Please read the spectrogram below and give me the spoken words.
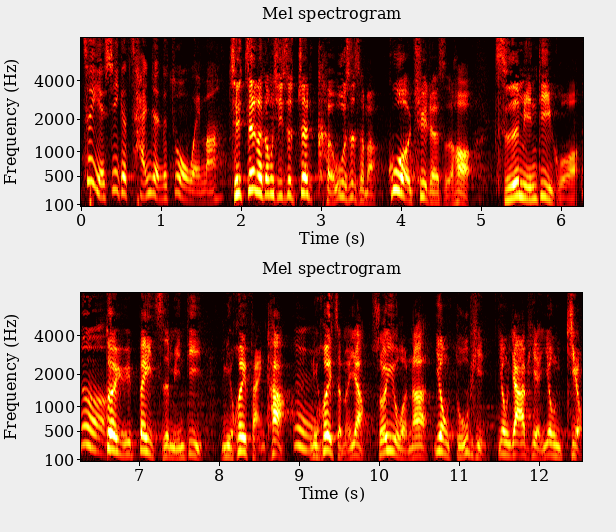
这也是一个残忍的作为吗？其实这个东西是最可恶是什么？过去的时候，殖民帝国，嗯对于被殖民地，你会反抗，嗯，你会怎么样？所以我呢，用毒品、用鸦片、用酒。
